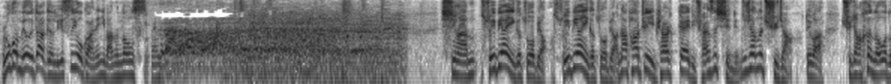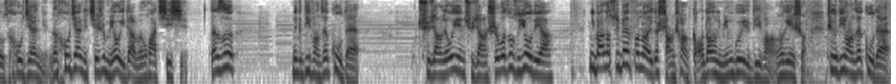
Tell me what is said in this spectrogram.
如果没有一点跟历史有关的，你把我弄死。西安随便一个坐标，随便一个坐标，哪怕这一片盖的全是新的，就像那曲江，对吧？曲江很多我都是后建的，那后建的其实没有一点文化气息，但是那个地方在古代。”曲江流音、曲江池，我就是有的呀。你把我随便放到一个商场、高档的名贵的地方，我跟你说，这个地方在古代，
